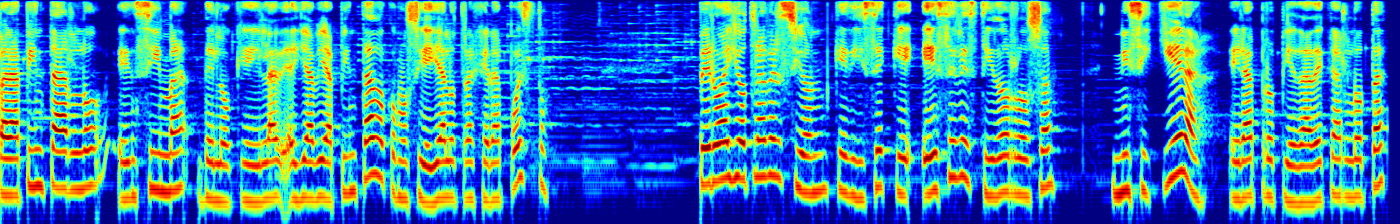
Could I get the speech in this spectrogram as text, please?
para pintarlo encima de lo que ella había pintado, como si ella lo trajera puesto. Pero hay otra versión que dice que ese vestido rosa ni siquiera era propiedad de Carlota,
